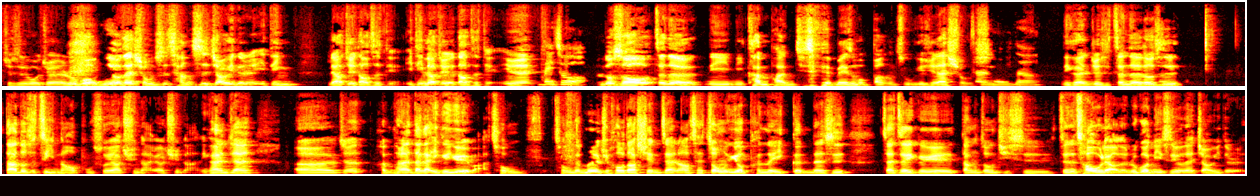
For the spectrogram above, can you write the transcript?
就是我觉得，如果你有在熊市尝试交易的人，一定了解到这点，一定了解得到这点，因为没错，很多时候真的你你看盘其实 没什么帮助，尤其在熊市，真的，你可能就是真的都是大家都是自己脑补说要去哪要去哪。你看现在。呃，就横盘了大概一个月吧，从从的 merge 后到现在，然后才终于又喷了一根。但是在这一个月当中，其实真的超无聊的。如果你是有在交易的人，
